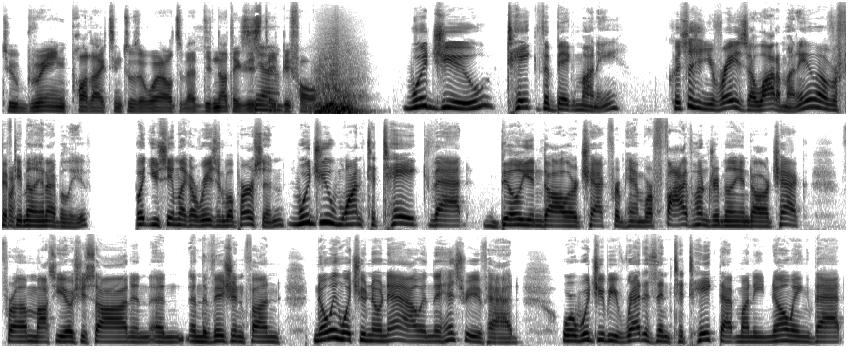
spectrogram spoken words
to bring products into the world that did not exist yeah. before. Would you take the big money? Because listen, you've raised a lot of money, over fifty million, I believe but you seem like a reasonable person. Would you want to take that billion dollar check from him or $500 million check from Masayoshi san and, and, and the Vision Fund, knowing what you know now and the history you've had? Or would you be reticent to take that money knowing that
